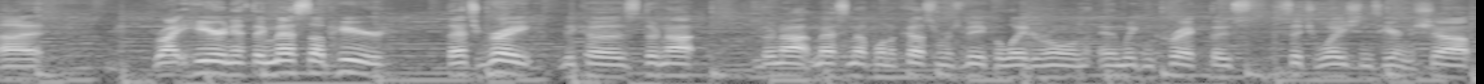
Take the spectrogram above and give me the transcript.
uh, right here. And if they mess up here, that's great because they're not they're not messing up on a customer's vehicle later on and we can correct those situations here in the shop.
